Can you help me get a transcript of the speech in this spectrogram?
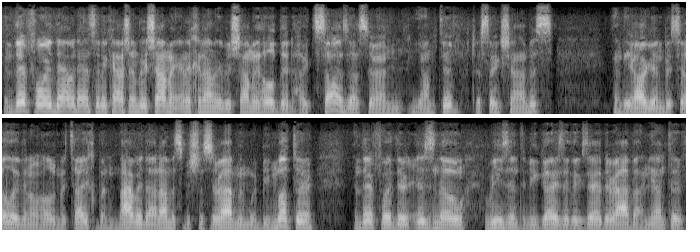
And therefore, that would answer the Kasha and Beis Shammai. And Echanami Beis Shammai hold that Hartzah is also on Yom Tiv, just like Shabbos and they argue in Beis Hillel, they don't hold a mitaych, but Mavid Aramis B'Shusarabim would be mutter, and therefore there is no reason to be guys of the the Rabba and Yantiv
